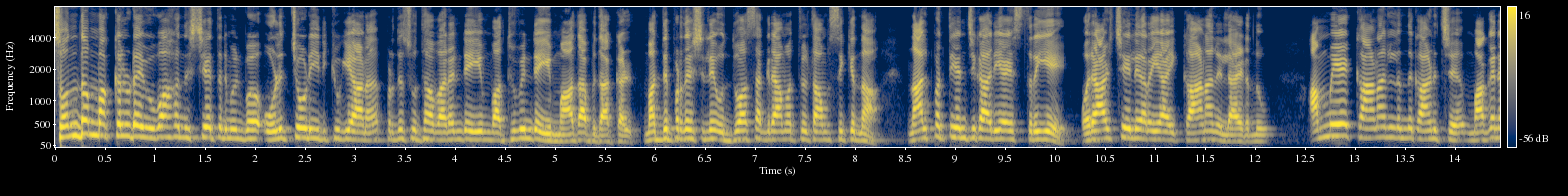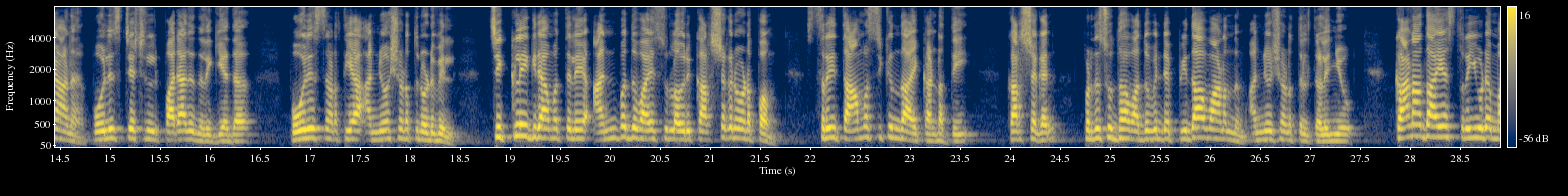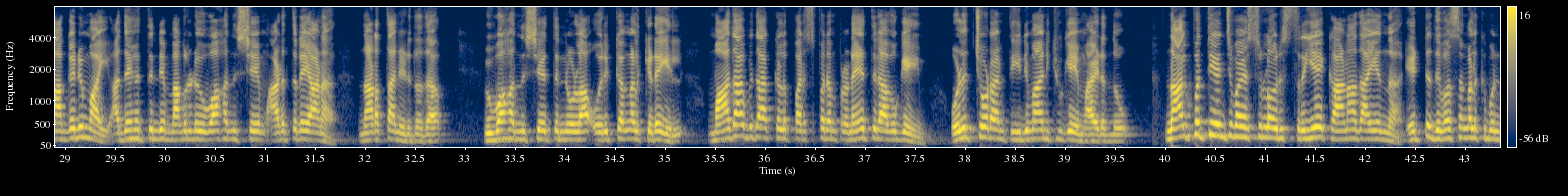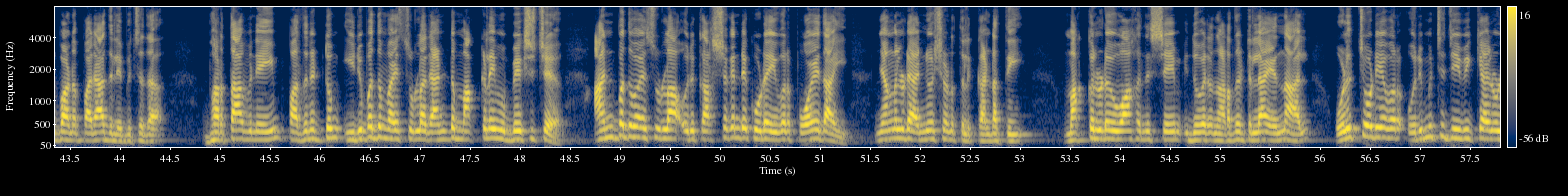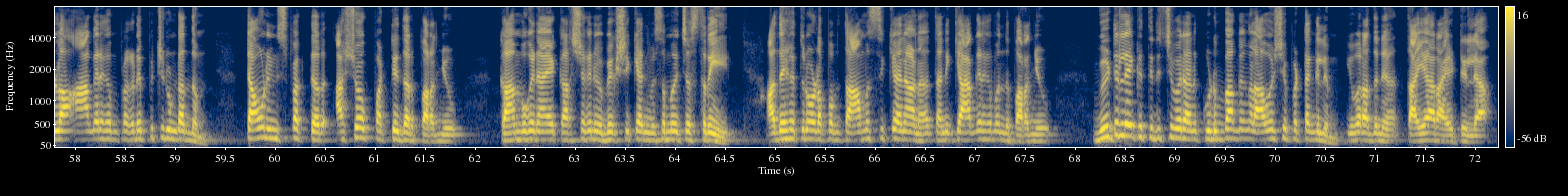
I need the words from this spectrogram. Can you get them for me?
സ്വന്തം മക്കളുടെ വിവാഹ നിശ്ചയത്തിന് മുൻപ് ഒളിച്ചോടിയിരിക്കുകയാണ് പ്രതിസുദ്ധ വരന്റെയും വധുവിന്റെയും മാതാപിതാക്കൾ. മധ്യപ്രദേശിലെ ഉദ്വാസ ഗ്രാമത്തിൽ താമസിക്കുന്ന നാൽപ്പത്തിയഞ്ചുകാരിയായ സ്ത്രീയെ ഒരാഴ്ചയിലേറെയായി കാണാനില്ലായിരുന്നു. അമ്മയെ കാണാനില്ലെന്ന് കാണിച്ച് മകനാണ് പോലീസ് സ്റ്റേഷനിൽ പരാതി നൽകിയത്. പോലീസ് നടത്തിയ അന്വേഷണത്തിനൊടുവിൽ ചിക്ലി ഗ്രാമത്തിലെ അൻപത് വയസ്സുള്ള ഒരു കർഷകനോടൊപ്പം സ്ത്രീ താമസിക്കുന്നതായി കണ്ടെത്തി. കർഷകൻ പ്രതിസുദ്ധ വധുവിന്റെ പിതാവാണെന്നും അന്വേഷണത്തിൽ തെളിഞ്ഞു. കാണാതായ സ്ത്രീയുടെ മകനുമായി അദ്ദേഹത്തിന്റെ മകളുടെ വിവാഹ നിശ്ചയം അടുത്തിടെയാണ് നടത്താനിരുന്നത്. വിവാഹ നിശ്ചയത്തിനുള്ള ഒരുക്കങ്ങൾക്കിടയിൽ മാതാപിതാക്കൾ പരസ്പരം പ്രണയത്തിലാവുകയും ഒളിച്ചോടാൻ തീരുമാനിക്കുകയുമായിരുന്നു. നാൽപ്പത്തിയഞ്ച് വയസ്സുള്ള ഒരു സ്ത്രീയെ കാണാതായെന്ന് എട്ട് ദിവസങ്ങൾക്ക് മുൻപാണ് പരാതി ലഭിച്ചത്. ഭർത്താവിനെയും പതിനെട്ടും ഇരുപതും വയസ്സുള്ള രണ്ട് മക്കളെയും ഉപേക്ഷിച്ച് അൻപത് വയസ്സുള്ള ഒരു കർഷകന്റെ കൂടെ ഇവർ പോയതായി ഞങ്ങളുടെ അന്വേഷണത്തിൽ കണ്ടെത്തി. മക്കളുടെ വിവാഹ നിശ്ചയം ഇതുവരെ നടന്നിട്ടില്ല. എന്നാൽ ഒളിച്ചോടിയവർ ഒരുമിച്ച് ജീവിക്കാനുള്ള ആഗ്രഹം പ്രകടിപ്പിച്ചിട്ടുണ്ടെന്നും ടൗൺ ഇൻസ്പെക്ടർ അശോക് പട്ടിദർ പറഞ്ഞു. കാമുകനായ കർഷകനെ ഉപേക്ഷിക്കാൻ വിസമ്മതിച്ച സ്ത്രീ അദ്ദേഹത്തിനോടൊപ്പം താമസിക്കാനാണ് തനിക്ക് ആഗ്രഹമെന്ന് പറഞ്ഞു. വീട്ടിലേക്ക് തിരിച്ചു വരാൻ കുടുംബാംഗങ്ങൾ ആവശ്യപ്പെട്ടെങ്കിലും ഇവർ അതിന് തയ്യാറായിട്ടില്ല.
